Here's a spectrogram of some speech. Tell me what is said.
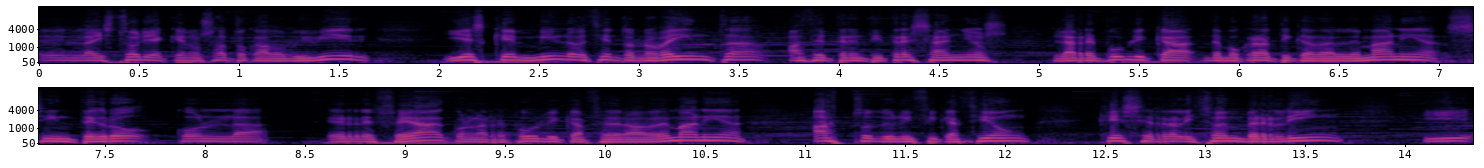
en la historia que nos ha tocado vivir y es que en 1990, hace 33 años, la República Democrática de Alemania se integró con la RFA, con la República Federal de Alemania, acto de unificación que se realizó en Berlín y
